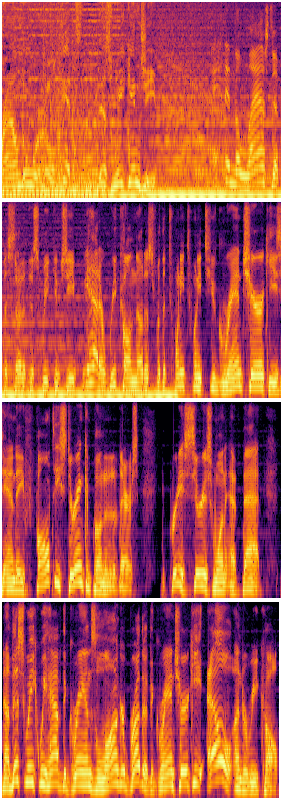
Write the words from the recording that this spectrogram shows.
around the world. It's This Week in Jeep. And in the last episode of This Week in Jeep, we had a recall notice for the 2022 Grand Cherokees and a faulty steering component of theirs. A pretty serious one at that. Now, this week we have the Grand's longer brother, the Grand Cherokee L, under recall.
